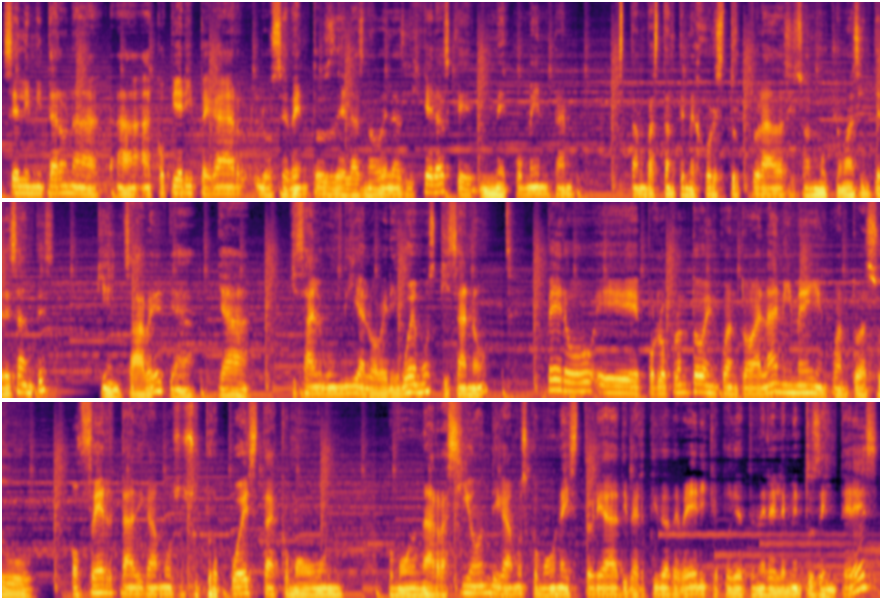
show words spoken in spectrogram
se limitaron a, copiar y pegar los eventos de las novelas ligeras que me comentan están bastante mejor estructuradas y son mucho más interesantes. Quién sabe, ya, ya quizá algún día lo averigüemos, quizá no. Pero eh, por lo pronto en cuanto al anime y en cuanto a su oferta, digamos, o su propuesta como un como narración, digamos, como una historia divertida de ver y que podría tener elementos de interés,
